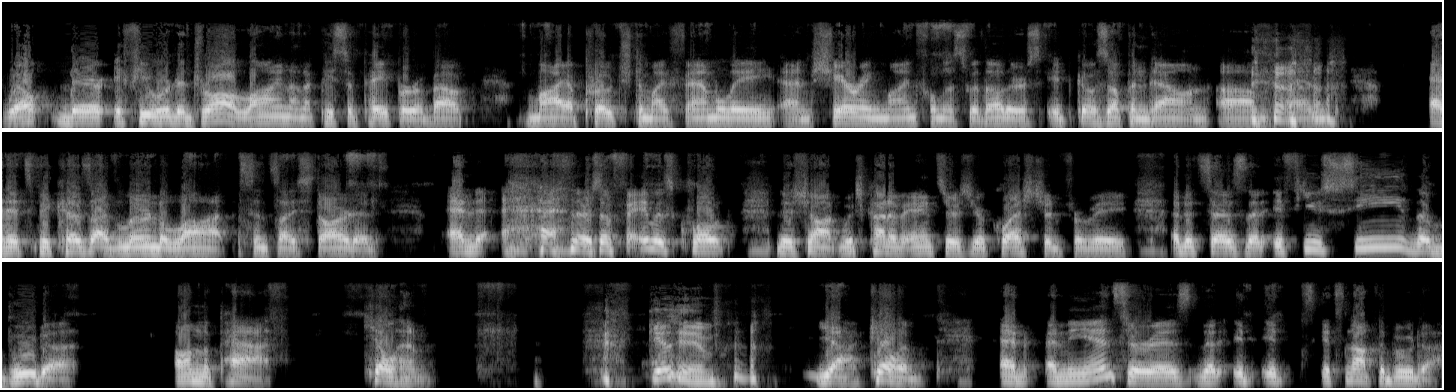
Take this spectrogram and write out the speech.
Well, there. If you were to draw a line on a piece of paper about my approach to my family and sharing mindfulness with others, it goes up and down. Um, and and it's because I've learned a lot since I started. And, and, there's a famous quote, Nishant, which kind of answers your question for me. And it says that if you see the Buddha on the path, kill him. kill him. yeah, kill him. And and the answer is that it, it it's not the Buddha.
